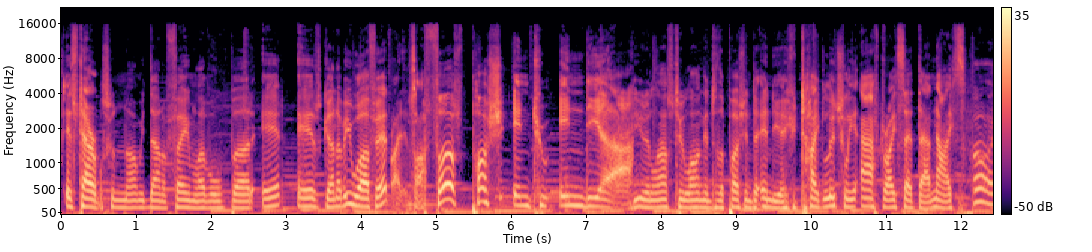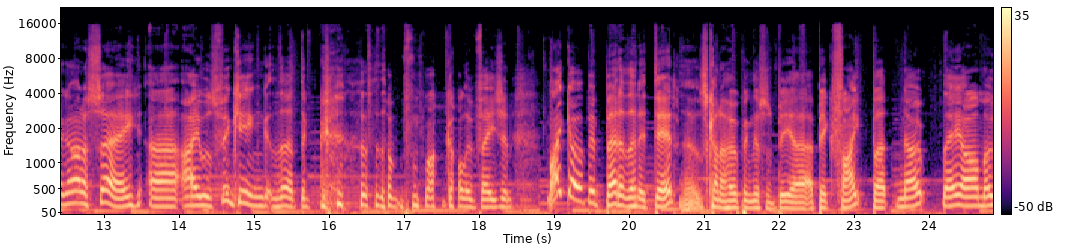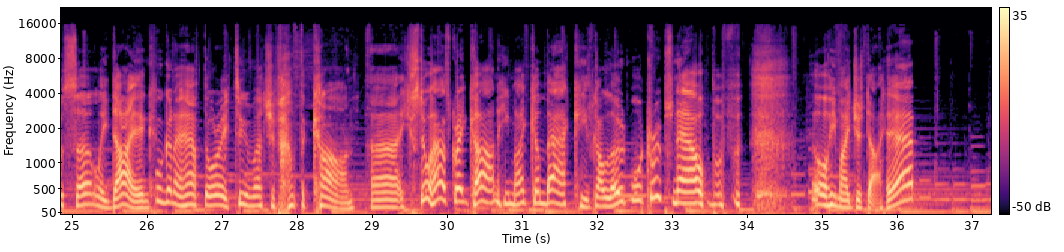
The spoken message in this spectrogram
it's terrible. Me down a fame level, but it is going to be worth it. Right, it's our first push into India. You didn't last too long into the push into India. You died literally after I said that. Nice. Oh, I gotta say, uh, I was thinking that the, the Mongol invasion might go a bit better than it did. I was kind of hoping this would be a, a big fight, but no, they are most certainly dying. We're gonna have to worry too much about the Khan. Uh, he still has Great Khan. He might come back. He's got a load more troops now. or he might just die. Yep,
